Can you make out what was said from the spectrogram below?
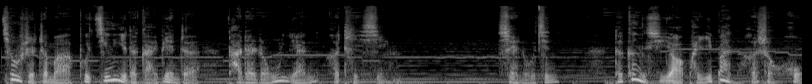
就是这么不经意的改变着他的容颜和体型。现如今，他更需要陪伴和守护，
